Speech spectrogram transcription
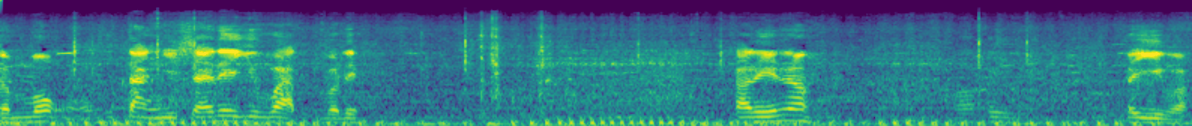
ลำมงตั้งอยู่ใช้ได้อยู่วัดบ่ดิคราวนี้เนาะพอไปไปยิงวะ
